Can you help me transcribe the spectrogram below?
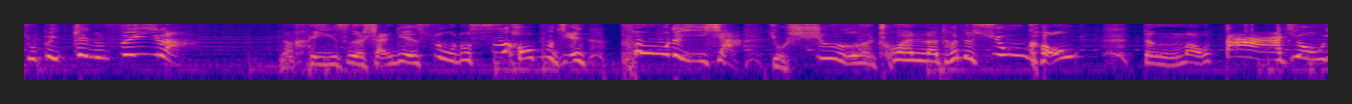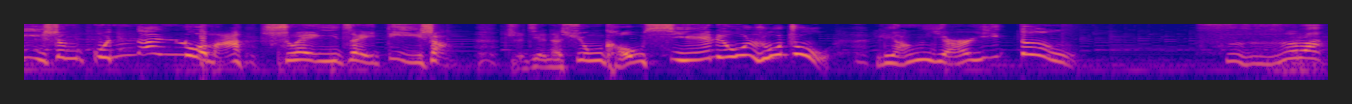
就被震飞了。那黑色闪电速度丝毫不减，噗的一下就射穿了他的胸口。邓茂大叫一声，滚鞍落马，摔在地上。只见那胸口血流如注，两眼一瞪，死了。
